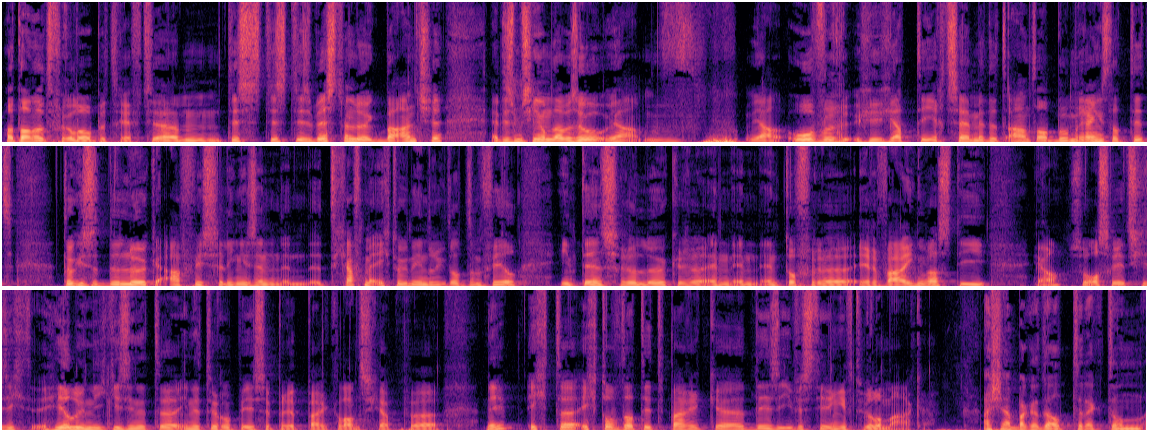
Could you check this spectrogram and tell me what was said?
wat dan het verloop betreft. Um, het, is, het, is, het is best een leuk baantje. Het is misschien omdat we zo ja, ja, overgegateerd zijn met het aantal boomerangs, dat dit toch eens de leuke afwisseling is. En, en, het gaf me echt toch de indruk dat het een veel intensere, leukere en, en, en toffere ervaring was, die ja, zoals reeds gezegd, heel uniek is in het, uh, in het Europese pretparklandschap. Uh, nee, echt, uh, echt tof dat dit park deze investering heeft willen maken. Als je naar Bagatelle trekt, dan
